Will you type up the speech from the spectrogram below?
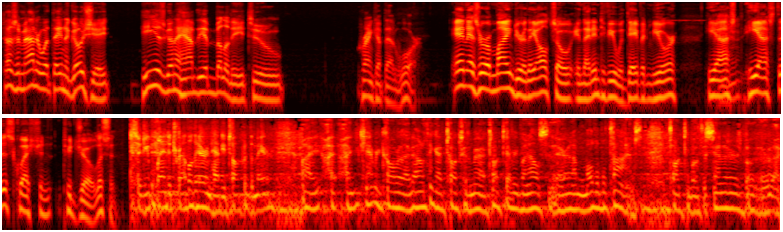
doesn't matter what they negotiate, he is going to have the ability to crank up that war. And as a reminder, they also in that interview with David Muir, he asked mm-hmm. he asked this question to Joe. Listen. So do you plan to travel there and have you talked with the mayor? I, I, I can't recall that. I don't think I've talked to the mayor. I've talked to everyone else there, and I'm multiple times. talked to both the senators, both, uh,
